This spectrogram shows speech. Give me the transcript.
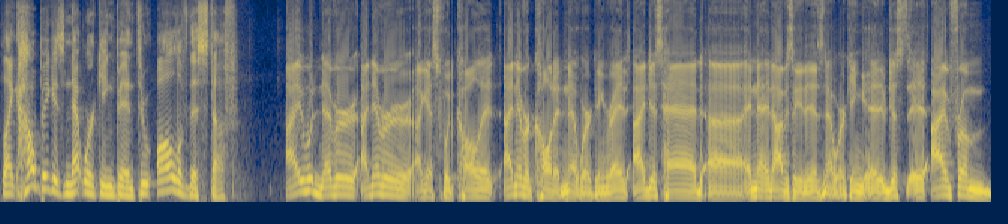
Like, how big has networking been through all of this stuff? I would never, I never, I guess would call it, I never called it networking, right? I just had, uh, and, and obviously it is networking. It just, it, I'm from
